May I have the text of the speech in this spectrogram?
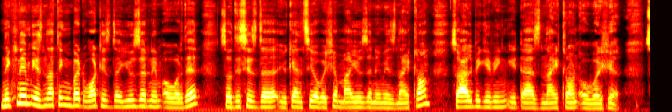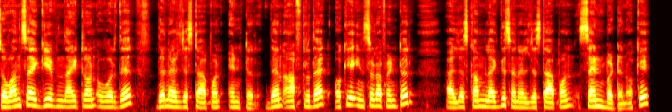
Nickname is nothing but what is the username over there. So this is the you can see over here my username is Nitron. So I'll be giving it as Nitron over here here. So once i give nitron over there then i'll just tap on enter. Then after that okay instead of enter I'll just come like this and I'll just tap on send button okay?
